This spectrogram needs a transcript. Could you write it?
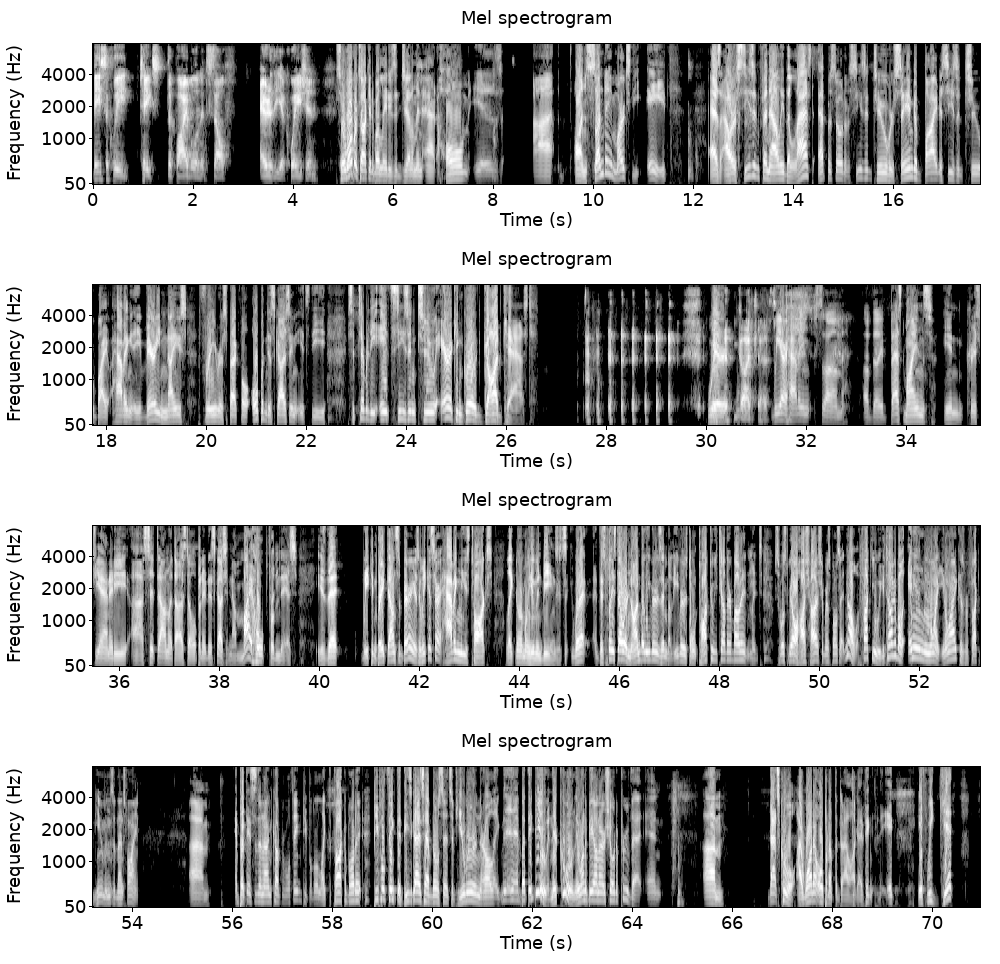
basically takes the Bible in itself out of the equation. So what we're talking about, ladies and gentlemen, at home is uh, on Sunday, March the eighth, as our season finale, the last episode of season two. We're saying goodbye to season two by having a very nice, free, respectful, open discussion. It's the September the eighth, season two, Eric and Gord Godcast. where Godcast. we are having some of the best minds in Christianity uh, sit down with us to open a discussion. Now, my hope from this is that we can break down some barriers and we can start having these talks like normal human beings. It's we're at this place now where non-believers and believers don't talk to each other about it, and it's supposed to be all hush hush. And we're supposed to no, fuck you. We can talk about anything we want. You know why? Because we're fucking humans, and that's fine. Um, but this is an uncomfortable thing. People don't like to talk about it. People think that these guys have no sense of humor, and they're all like, eh, but they do, and they're cool, and they want to be on our show to prove that. And um, that's cool. I want to open up the dialogue. I think it, if we get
